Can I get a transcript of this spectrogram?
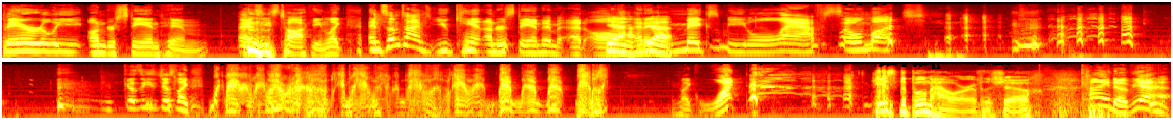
barely understand him as he's talking like and sometimes you can't understand him at all Yeah, and yeah. it makes me laugh so much because he's just like like what He's the boomhauer of the show. kind of yeah,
